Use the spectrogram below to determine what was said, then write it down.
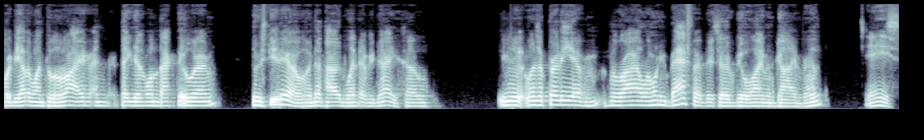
for the other one to arrive and take that one back to um, to the studio. And that's how it went every day. So he was a pretty uh, virile, horny bastard, this uh, Bill Wyman guy, man. Jeez.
